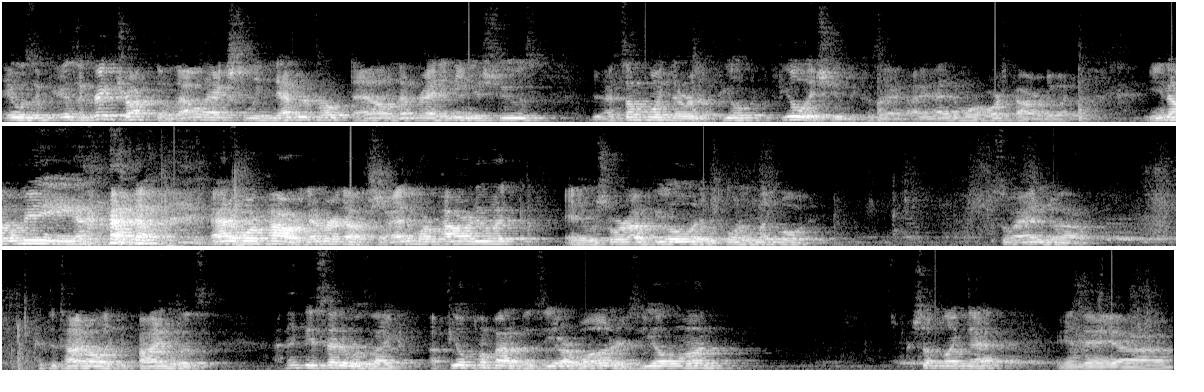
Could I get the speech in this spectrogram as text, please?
it was a it was a great truck though. That one actually never broke down, never had any issues. At some point there was a fuel fuel issue because I, I added more horsepower to it. You know me, added more power, never enough. So I added more power to it, and it was short on fuel, and it was going in limp mode. So I added uh, at the time, all I could find was, I think they said it was like a fuel pump out of a ZR1 or ZL1 or something like that. And they, uh,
